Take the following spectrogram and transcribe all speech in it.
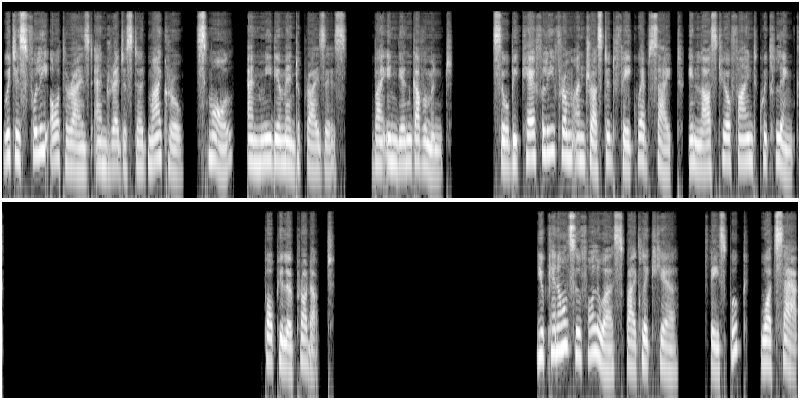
which is fully authorized and registered micro, small, and medium enterprises by Indian government. So be carefully from untrusted fake website. In last you find quick link. Popular product. You can also follow us by click here. Facebook, WhatsApp,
